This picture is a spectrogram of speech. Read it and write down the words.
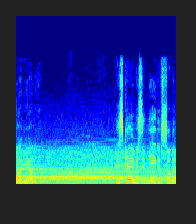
Wanyama. This game is in need of something.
